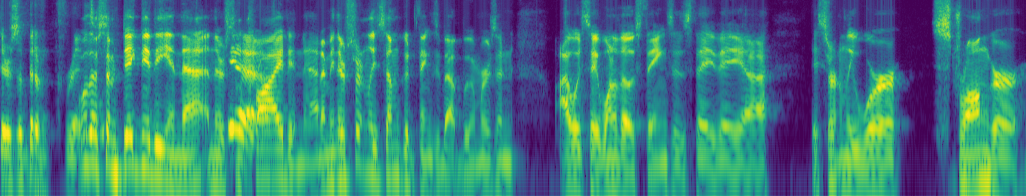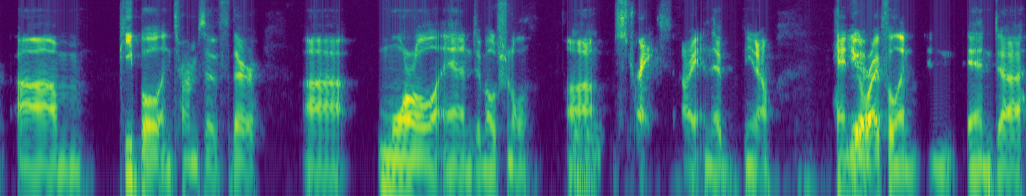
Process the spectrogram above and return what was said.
there's a bit of grit. Well there's some dignity in that and there's yeah. some pride in that. I mean there's certainly some good things about boomers. And i would say one of those things is they they uh, they certainly were stronger um, people in terms of their uh, moral and emotional uh, mm-hmm. strength all right? And they you know hand you a rifle and and, and uh,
